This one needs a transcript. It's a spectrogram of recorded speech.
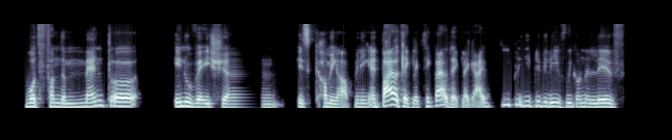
what fundamental innovation is coming up meaning and biotech like take biotech like i deeply deeply believe we're going to live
